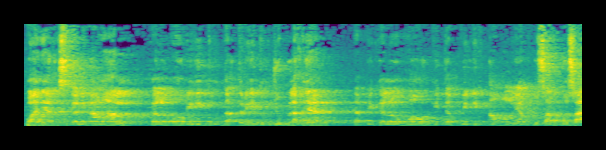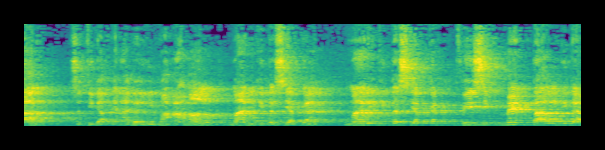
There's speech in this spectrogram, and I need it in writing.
banyak sekali amal. Kalau mau dihitung tak terhitung jumlahnya. Tapi kalau mau kita pilih amal yang besar-besar setidaknya ada lima amal. Mari kita siapkan. Mari kita siapkan fisik mental kita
